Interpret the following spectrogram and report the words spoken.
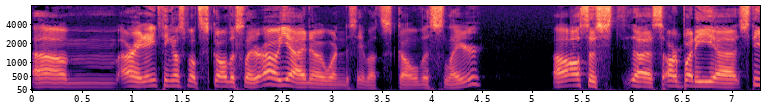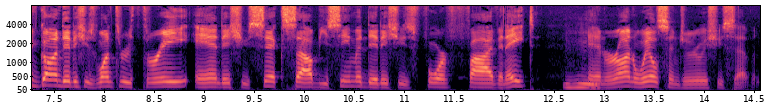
Um, all right. Anything else about Skull the Slayer? Oh yeah, I know. I wanted to say about Skull the Slayer. Uh, also, uh, our buddy uh, Steve Gan did issues one through three and issue six. Sal Buscema did issues four, five, and 8 and Ron Wilson drew issue seven.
